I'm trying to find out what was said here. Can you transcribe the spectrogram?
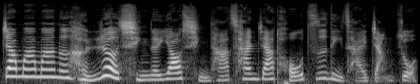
江妈妈呢，很热情的邀请他参加投资理财讲座。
